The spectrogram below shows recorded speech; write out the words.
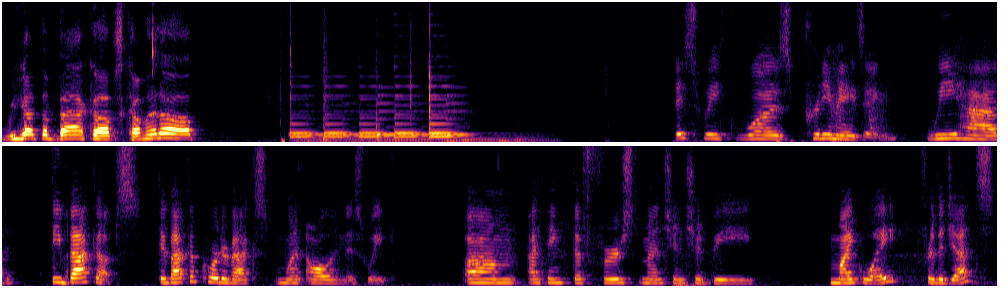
We got the backups coming up. this week was pretty amazing. We had the backups. The backup quarterbacks went all in this week. Um, I think the first mention should be Mike White for the Jets.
